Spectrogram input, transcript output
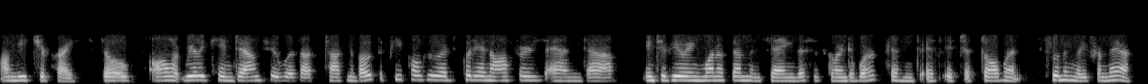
I'll meet your price. So all it really came down to was us talking about the people who had put in offers and uh, interviewing one of them and saying, this is going to work. And it, it just all went swimmingly from there.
